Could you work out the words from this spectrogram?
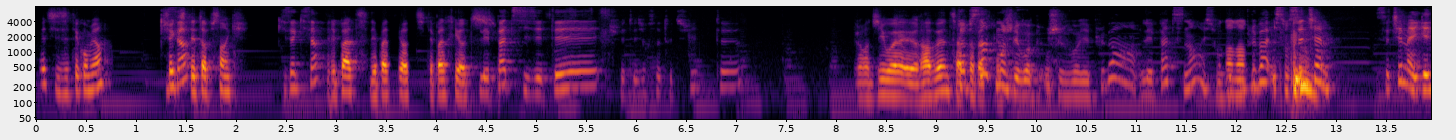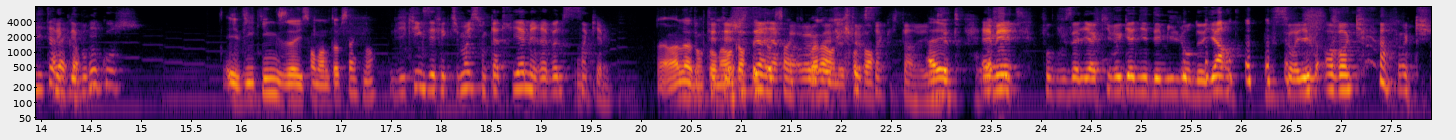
En fait, ils étaient combien? Je Qui sais que c'était top 5. Qui ça Qui ça? Les Pats, les Patriots. Les Patriots. Les Pats ils étaient... Je vais te dire ça tout de suite. Je leur dis, ouais, Ravens, Top après 5, Patriots. moi je les vois, je les voyais plus bas. hein. Les Pats, non, ils sont Non, beaucoup non. plus bas. Ils sont 7ème. 7ème à égalité Ah, avec les. Broncos. Et Vikings, euh, ils sont dans le top 5, non? Vikings, effectivement, ils sont 4ème et Ravens 5ème. Ah, Voilà, donc, on t'étais a encore fait le top derrière, 5. quoi. Ouais, voilà, on est top fort. 5, putain. Allez, êtes- Eh, mais faut que vous alliez à qui veut gagner des millions de yards. vous seriez invaincus, invaincus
